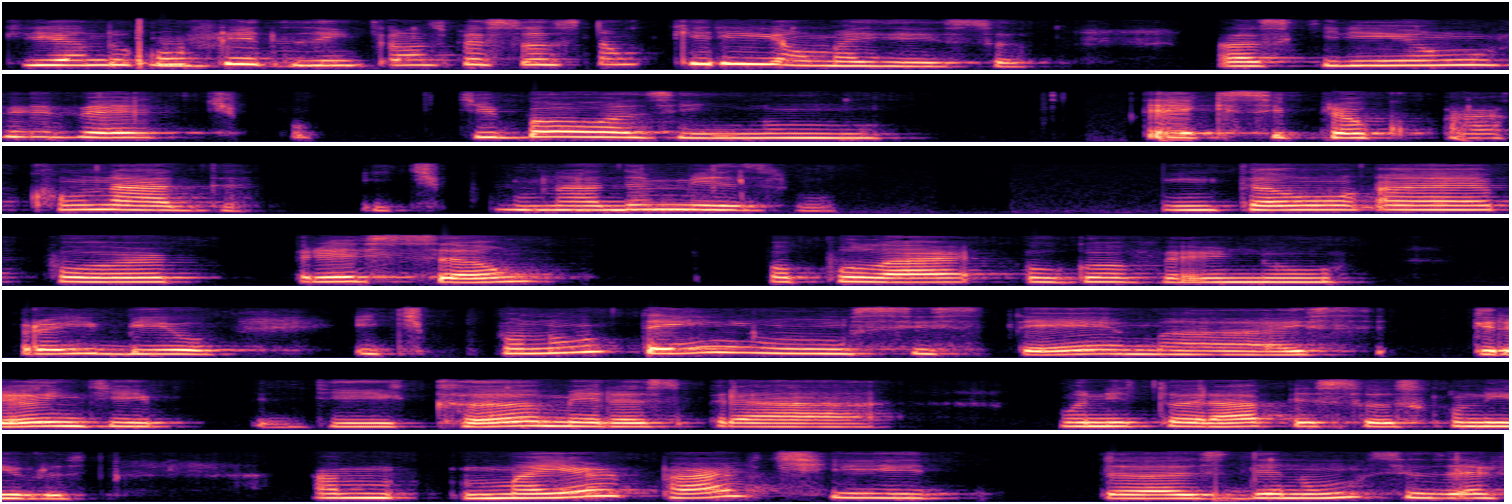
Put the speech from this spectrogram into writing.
criando conflitos. Uhum. Então as pessoas não queriam mais isso. Elas queriam viver tipo de boas e não ter que se preocupar com nada. E, tipo, nada uhum. mesmo. Então, é, por pressão popular, o governo proibiu. E, tipo, não tem um sistema grande de câmeras para monitorar pessoas com livros. A maior parte das denúncias é,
